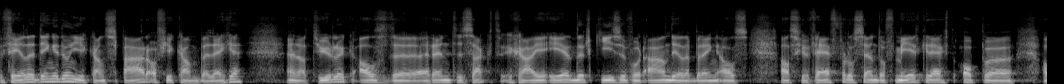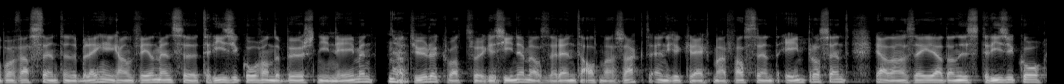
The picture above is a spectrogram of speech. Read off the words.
vele dingen doen. Je kan sparen of je kan beleggen. En natuurlijk, als de rente zakt, ga je eerder kiezen voor aandelenbeleggen. Als, als je 5% of meer krijgt op, uh, op een vastrentende belegging, gaan veel mensen het risico van de beurs niet nemen. Natuurlijk, wat we gezien hebben, als de rente altijd maar zakt en je krijgt maar vastrente 1%, ja, dan zeg je, ja, dan is het risico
